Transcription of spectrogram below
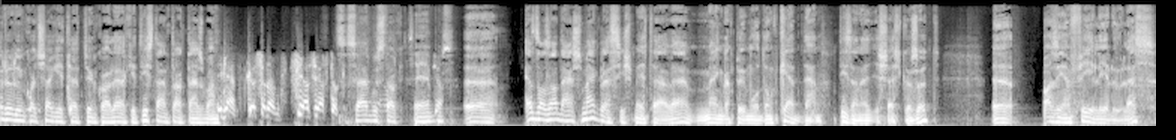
örülünk, hogy segíthettünk a lelki tisztántartásban. Igen, köszönöm. Szia, sziasztok! Szervusztok! Szervusz! Ez az adás meg lesz ismételve, meglepő módon kedden, 11 és 1 között. Az ilyen félélő lesz.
